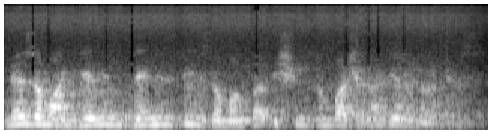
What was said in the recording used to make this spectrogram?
Ne zaman gelin denildiği zaman da işimizin başına geri döneceğiz.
